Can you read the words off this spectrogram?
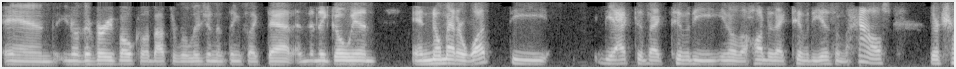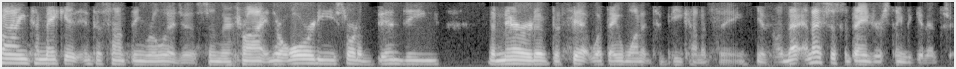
mm-hmm. and, you know, they're very vocal about the religion and things like that. And then they go in and no matter what the the active activity, you know, the haunted activity is in the house, they're trying to make it into something religious, and they're trying, they're already sort of bending the narrative to fit what they want it to be, kind of thing. You know, and that and that's just a dangerous thing to get into.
